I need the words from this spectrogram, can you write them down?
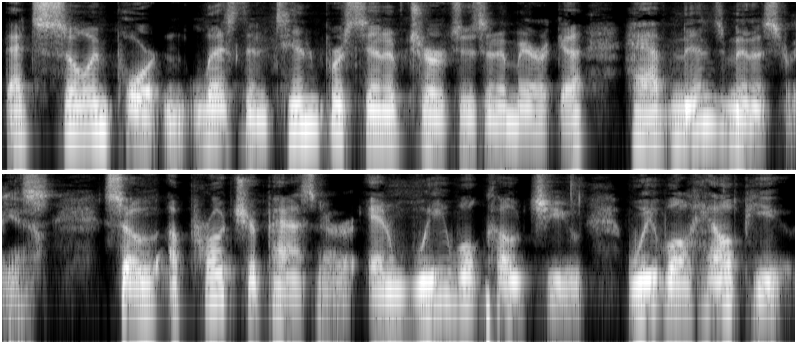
That's so important. Less than 10% of churches in America have men's ministries. So approach your pastor and we will coach you. We will help you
